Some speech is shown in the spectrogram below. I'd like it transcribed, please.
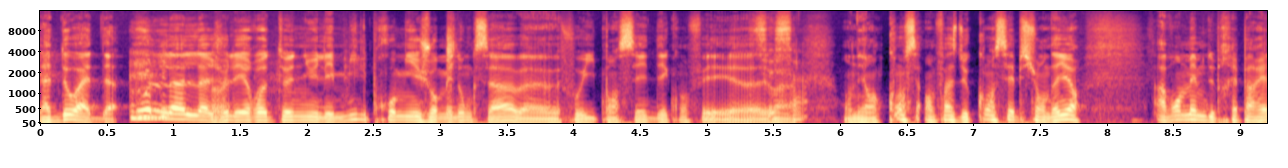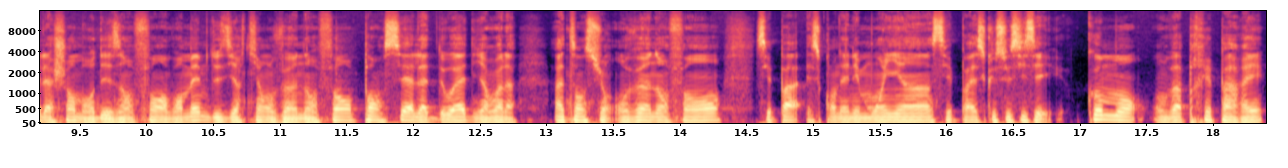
la doade. Oh là là, je l'ai retenu les 1000 premiers jours, mais donc ça, il bah, faut y penser dès qu'on fait... Euh, on est en, en phase de conception. D'ailleurs, avant même de préparer la chambre des enfants, avant même de dire tiens on veut un enfant, pensez à la doigt, dire voilà attention on veut un enfant, c'est pas est-ce qu'on a les moyens, c'est pas est-ce que ceci c'est comment on va préparer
